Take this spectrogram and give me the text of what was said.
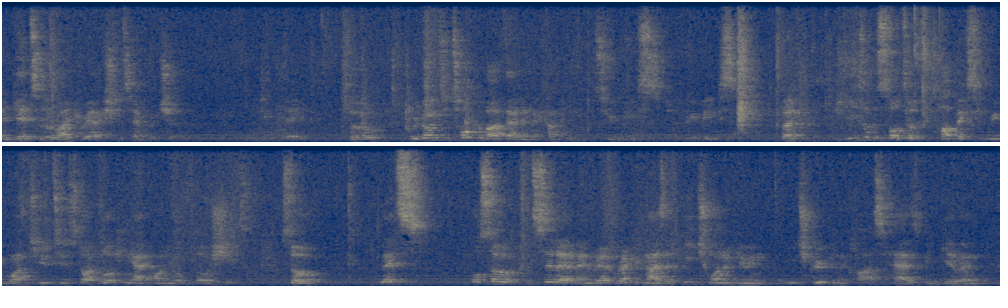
and get to the right reaction temperature? Okay. So we're going to talk about that in the coming two weeks, three weeks. But these are the sorts of topics we want you to start looking at on your flow sheet. So let's also consider and re recognize that each one of you in each group in the class has been given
